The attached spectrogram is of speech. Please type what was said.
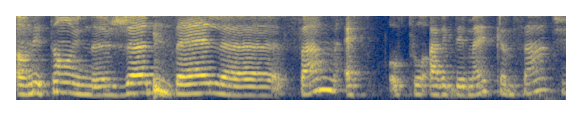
en étant une jeune, belle femme, est-ce autour avec des mecs comme ça, tu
